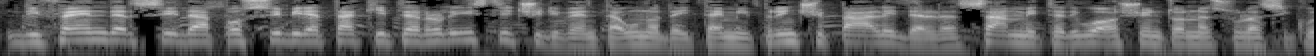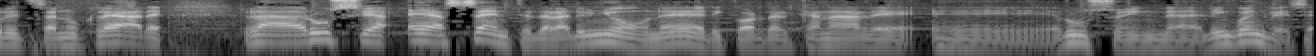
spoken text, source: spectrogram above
Difendersi da possibili attacchi terroristici diventa uno dei temi principali del summit di Washington sulla sicurezza nucleare. La Russia è assente dalla riunione, ricorda il canale eh, russo in lingua inglese,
